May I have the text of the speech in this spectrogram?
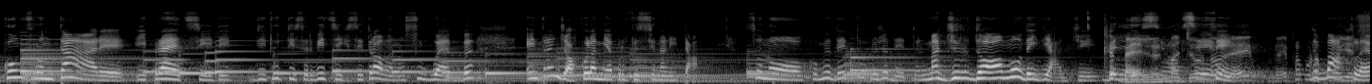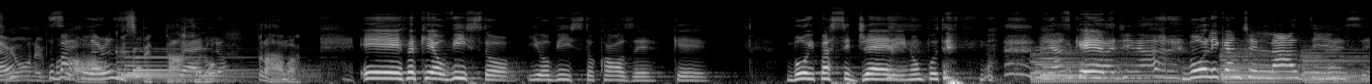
confrontare i prezzi di, di tutti i servizi che si trovano sul web, entra in gioco la mia professionalità. Sono, come ho detto, l'ho già detto, il maggiordomo dei viaggi. Che bello, il Bellissimo, maggiordomo sì. è, è proprio The una Buckler, proiezione. The Wow, Bucklers. che spettacolo. Bello. Brava. E perché ho visto, io ho visto cose che voi passeggeri non potete... no. Neanche immaginare. Voli cancellati Eh sì.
